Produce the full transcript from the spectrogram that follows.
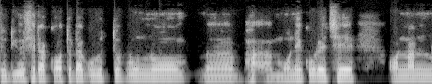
যদিও সেটা কতটা গুরুত্বপূর্ণ মনে করেছে অন্যান্য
